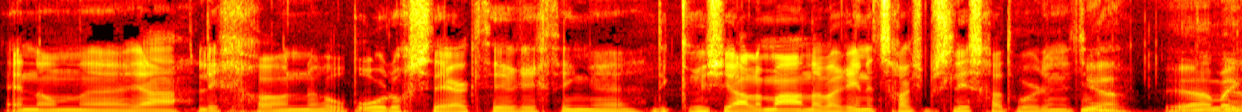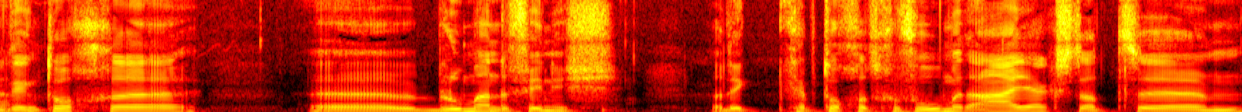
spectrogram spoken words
En dan eh, ja, lig je gewoon eh, op oorlogsterkte richting eh, de cruciale maanden waarin het straks beslist gaat worden natuurlijk. Ja. Ja, maar Ja. ik denk toch eh eh, bloem aan de finish. Want ik heb toch het gevoel met Ajax dat ehm,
